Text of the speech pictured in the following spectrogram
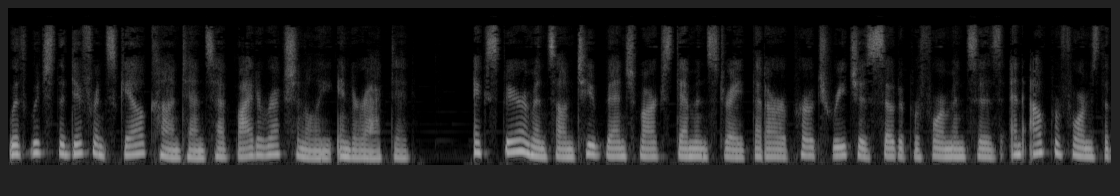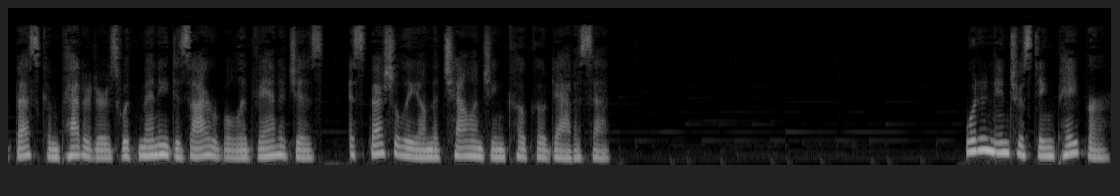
with which the different scale contents have bidirectionally interacted. Experiments on two benchmarks demonstrate that our approach reaches SOTA performances and outperforms the best competitors with many desirable advantages, especially on the challenging COCO dataset. What an interesting paper!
